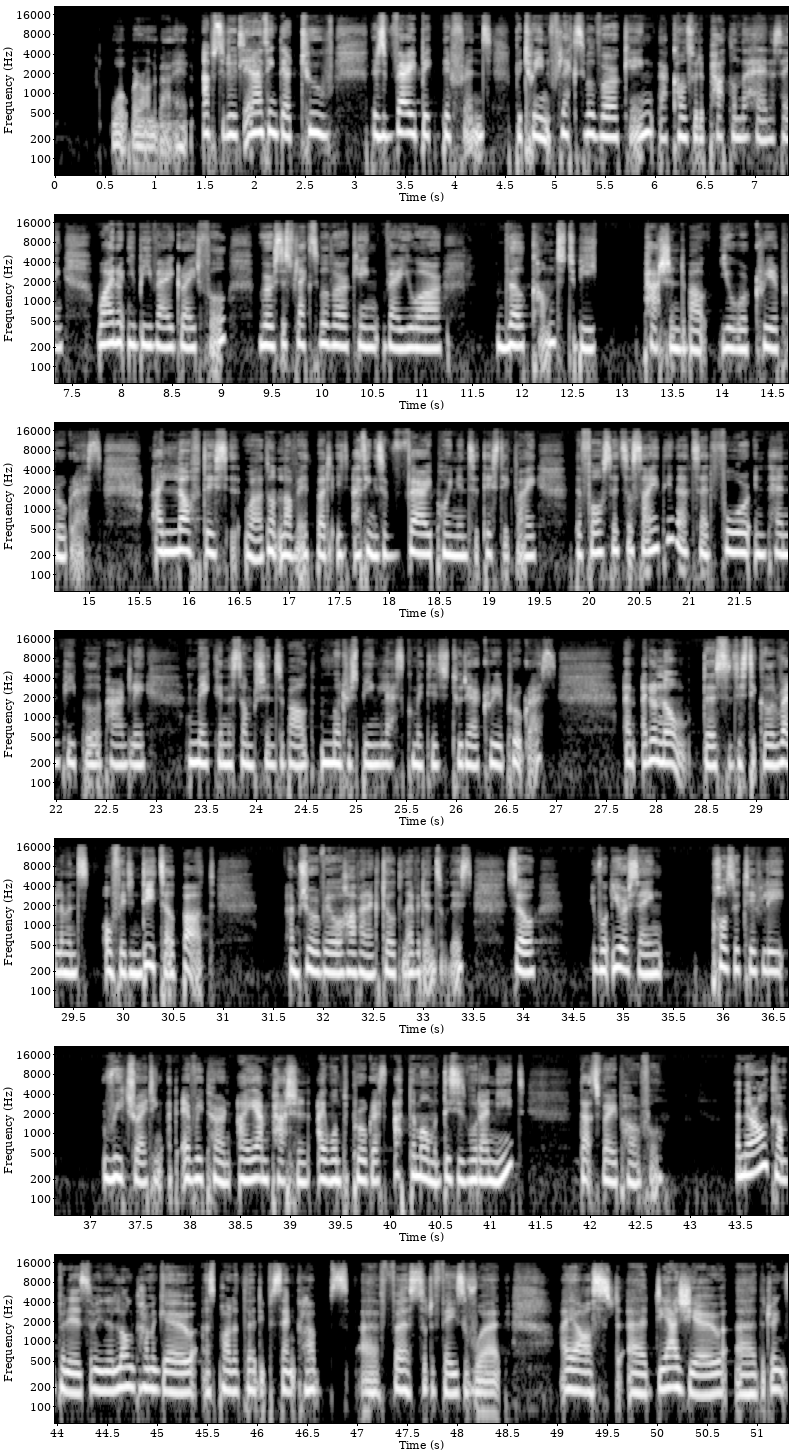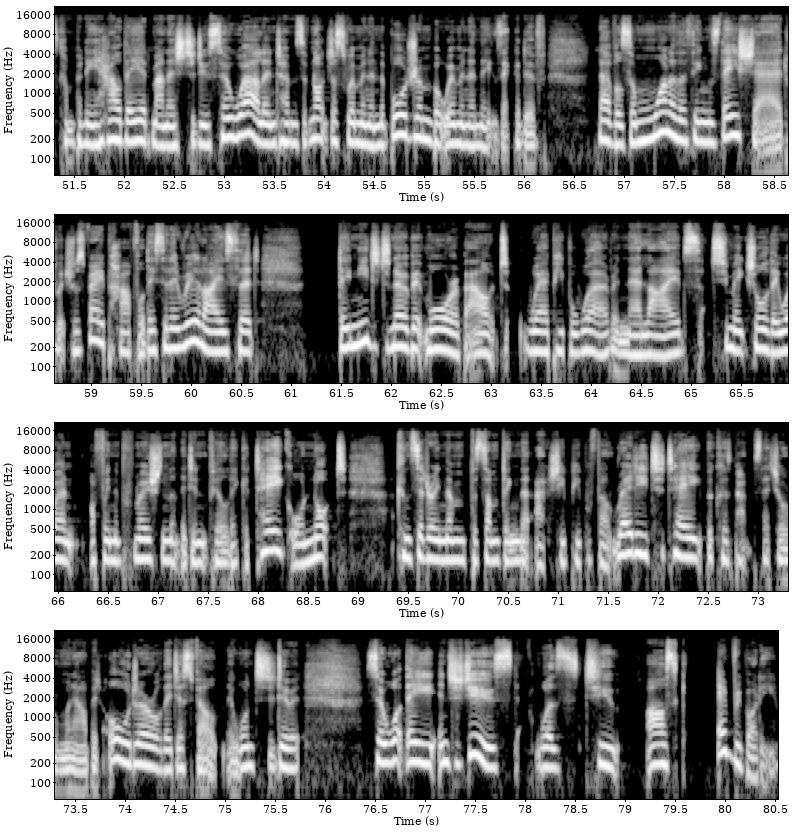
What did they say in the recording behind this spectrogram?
what we're on about here. Absolutely. And I think there are two, there's a very big difference between flexible working that comes with a pat on the head and saying, why don't you be very grateful versus flexible working where you are welcomed to be passionate about your career progress. I love this. Well, I don't love it, but it, I think it's a very poignant statistic by the Fawcett Society that said four in 10 people apparently make an assumptions about mothers being less committed to their career progress. Um, I don't know the statistical relevance of it in detail, but I'm sure we will have anecdotal evidence of this. So, what you're saying, positively reiterating at every turn, I am passionate, I want to progress at the moment, this is what I need, that's very powerful. And there are companies, I mean, a long time ago, as part of 30% Club's uh, first sort of phase of work, I asked uh, Diageo, uh, the drinks company, how they had managed to do so well in terms of not just women in the boardroom, but women in the executive levels. And one of the things they shared, which was very powerful, they said they realized that they needed to know a bit more about where people were in their lives to make sure they weren't offering the promotion that they didn't feel they could take or not considering them for something that actually people felt ready to take because perhaps their children were now a bit older or they just felt they wanted to do it. So, what they introduced was to ask everybody,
